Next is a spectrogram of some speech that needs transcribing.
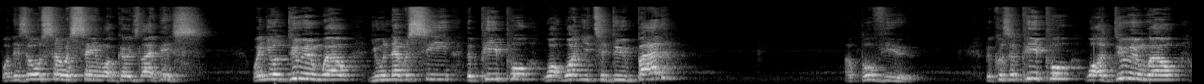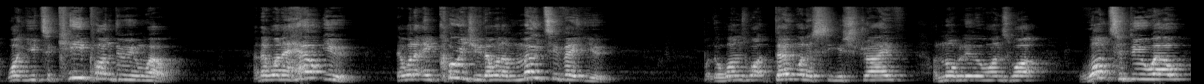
But there's also a saying what goes like this. When you're doing well, you will never see the people what want you to do bad above you. Because the people what are doing well want you to keep on doing well. And they want to help you. They want to encourage you. They want to motivate you. But the ones what don't want to see you strive are normally the ones what want to do well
